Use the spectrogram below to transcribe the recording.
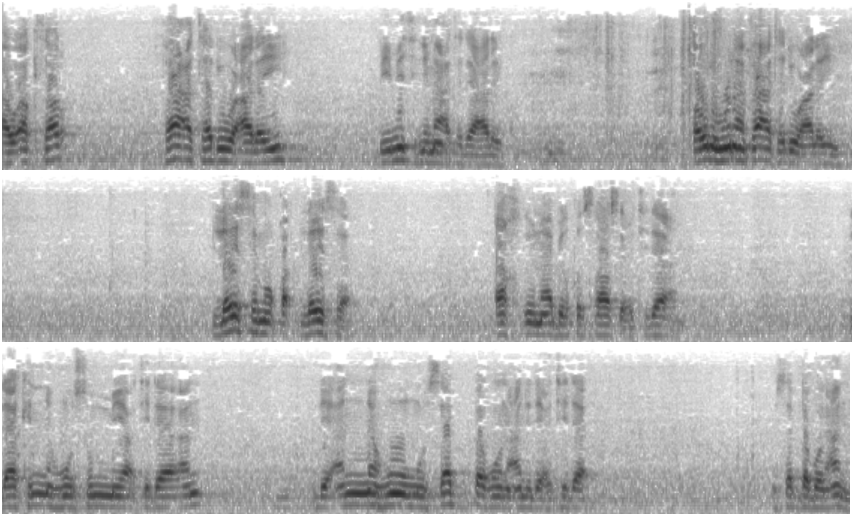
أو أكثر فاعتدوا عليه بمثل ما اعتدى عليكم. قوله هنا فاعتدوا عليه ليس مق... ليس أخذنا بالقصاص اعتداء لكنه سمي اعتداء لأنه مسبب عن الاعتداء. مسبب عنه.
